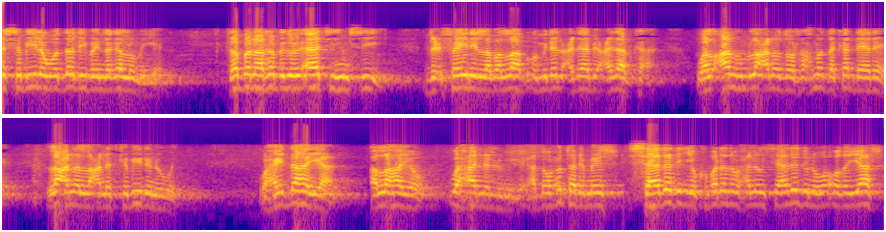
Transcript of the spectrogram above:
asabiila wadadii bay naga lumiyeen rabbanaa rabbigayo aatihim sii dicfayni labalaab oo min alcadaabi cadaabka ah walcanhum lacnadoo raxmadda ka dheere lacna lacnad kabiiran oo weyn waxay dhahayaan allahayow waxaana lumiyey hadda waxu tari mayso saadada iyo kubarada waaa lo saadaduna waa odayaasha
